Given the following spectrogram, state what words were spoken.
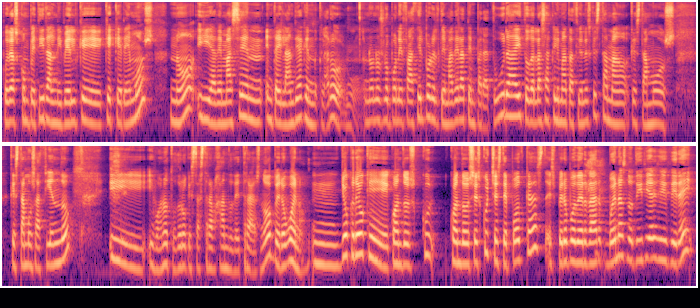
puedas competir al nivel que, que queremos, ¿no? Y además en, en, Tailandia, que claro, no nos lo pone fácil por el tema de la temperatura y todas las aclimataciones que, estamos, que, estamos, haciendo. Y, y, bueno, todo lo que estás trabajando detrás, ¿no? Pero bueno, mm, yo creo que cuando, cuando se escuche este podcast, espero poder dar buenas noticias y decir, hey,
